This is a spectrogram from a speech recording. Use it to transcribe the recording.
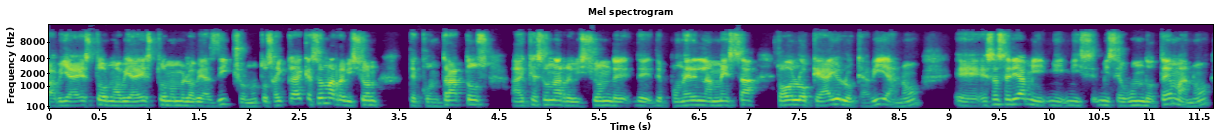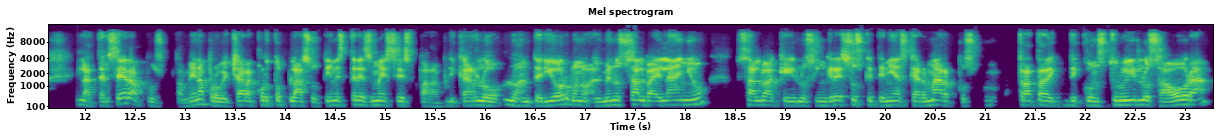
había esto, no había esto, no me lo habías dicho? Entonces hay, que hacer una revisión de contratos, hay que hacer una revisión de, de, poner en la mesa todo lo que hay o lo que había, ¿no? Eh, ese sería mi, mi, segundo tema, ¿no? La tercera, pues también aprovechar a corto plazo, tienes tres meses para aplicar lo, lo anterior, bueno, al menos salva el año, salva que los ingresos que tenías que armar, pues trata de, de construirlos ahora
